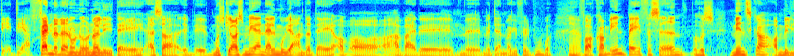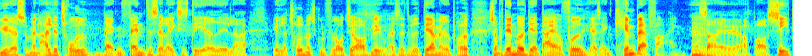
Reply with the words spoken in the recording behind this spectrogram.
det, det har fandme været nogle underlige dage. Altså, øh, øh, måske også mere end alle mulige andre dage at, at, at arbejde øh, med, med Danmark ifølge Bubber. Ja. For at komme ind bag facaden hos mennesker og miljøer, som man aldrig troede hverken fandtes eller eksisterede, eller, eller troede, man skulle få lov til at opleve. Altså, du ved, det har man jo prøvet. Så på den måde der, der har jeg jo fået altså, en kæmpe erfaring. Mm. Altså, øh, og, og set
